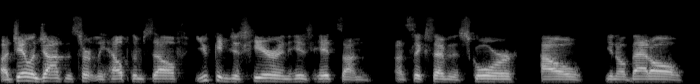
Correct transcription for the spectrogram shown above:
Uh, Jaylon Johnson certainly helped himself. You can just hear in his hits on on six seven the score how you know that all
